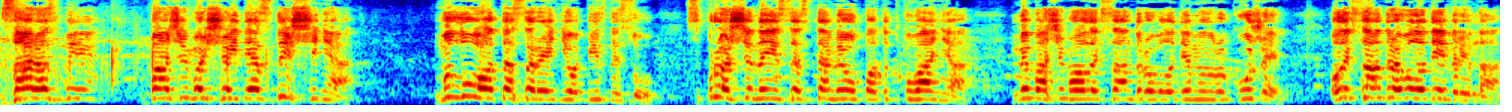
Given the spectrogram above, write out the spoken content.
Зараз ми бачимо, що йде знищення малого та середнього бізнесу, спрощеної системи оподаткування. Ми бачимо Олександру Володимирівну Кужель. Олександра Володимирівна,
